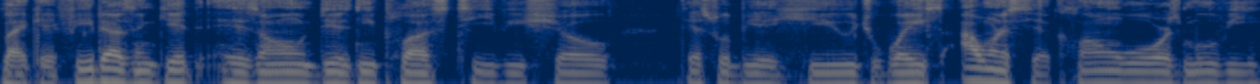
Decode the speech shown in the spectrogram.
Like if he doesn't get his own Disney Plus TV show, this would be a huge waste. I want to see a Clone Wars movie.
